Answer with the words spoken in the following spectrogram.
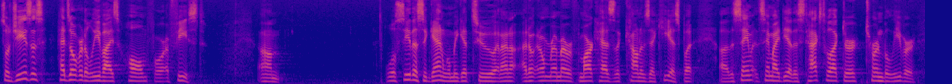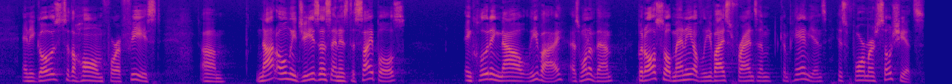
So Jesus heads over to Levi's home for a feast. Um, we'll see this again when we get to, and I don't, I don't, I don't remember if Mark has the count of Zacchaeus, but uh, the same, same idea. This tax collector turned believer, and he goes to the home for a feast. Um, not only Jesus and his disciples, including now Levi as one of them, but also many of Levi's friends and companions, his former associates.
